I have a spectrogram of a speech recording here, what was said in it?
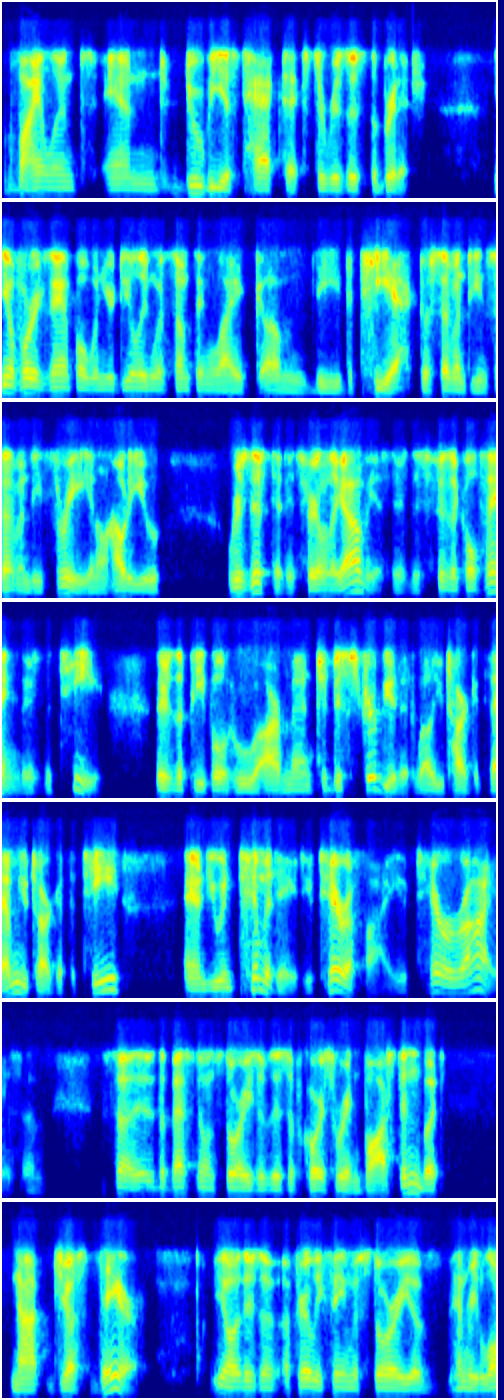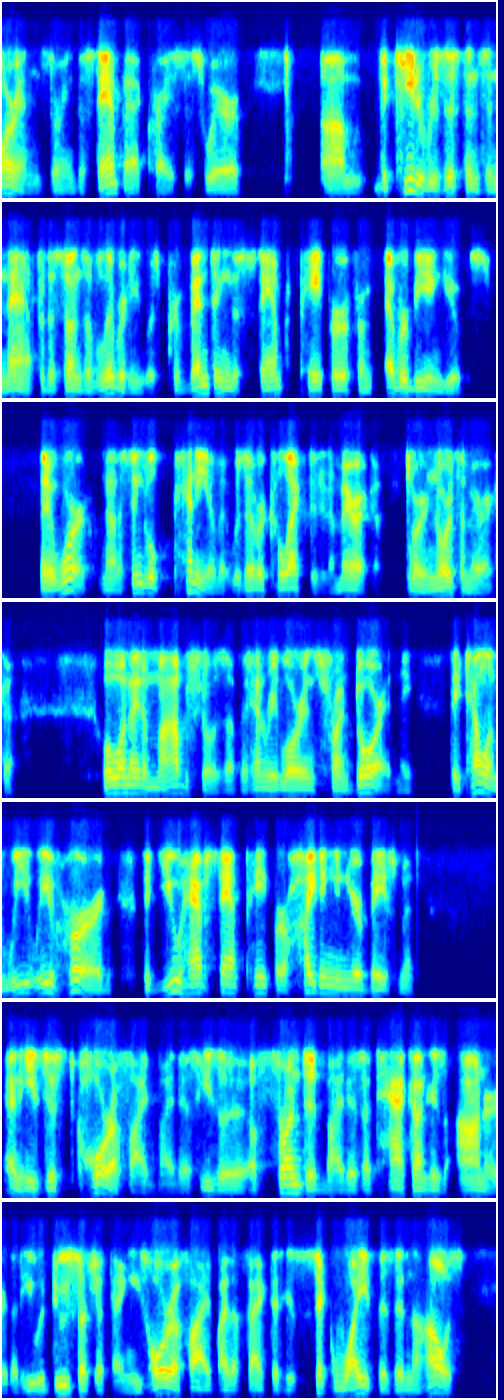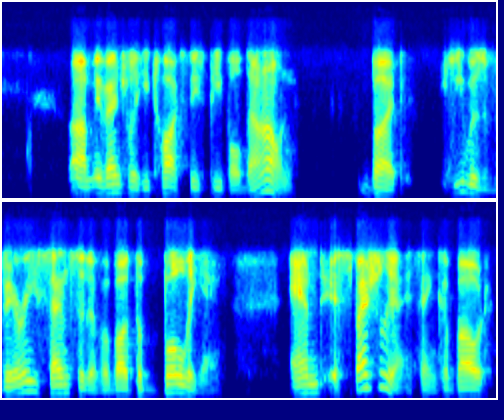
violent and dubious tactics to resist the British. You know, for example, when you're dealing with something like um, the the Tea Act of 1773, you know, how do you resist it? It's fairly obvious. There's this physical thing. There's the tea. There's the people who are meant to distribute it. Well, you target them. You target the tea, and you intimidate. You terrify. You terrorize. And so the best known stories of this, of course, were in Boston, but not just there. You know, there's a, a fairly famous story of Henry Laurens during the Stamp Act crisis where um, the key to resistance in that for the Sons of Liberty was preventing the stamped paper from ever being used. And it worked. Not a single penny of it was ever collected in America or in North America. Well, one night a mob shows up at Henry Laurens' front door and they, they tell him, we, We've heard that you have stamped paper hiding in your basement and he's just horrified by this. He's uh, affronted by this attack on his honor that he would do such a thing. He's horrified by the fact that his sick wife is in the house. Um, eventually, he talks these people down, but he was very sensitive about the bullying, and especially, I think, about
